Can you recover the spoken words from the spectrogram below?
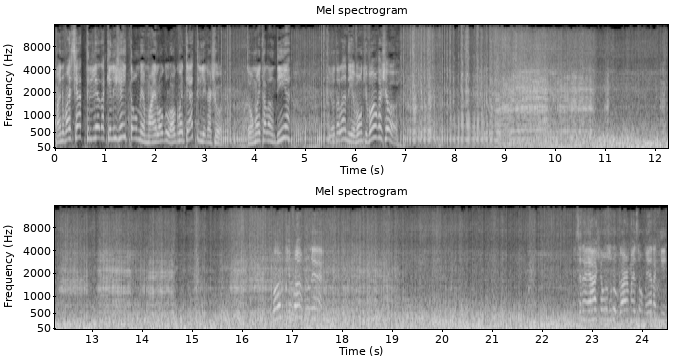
Mas não vai ser a trilha daquele jeitão mesmo. Aí logo logo vai ter a trilha, cachorro. Então vamos aí com a landinha e outra landinha. Vamos que vamos, cachorro? Vamos que vamos, moleque! Você não mais ou menos aqui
